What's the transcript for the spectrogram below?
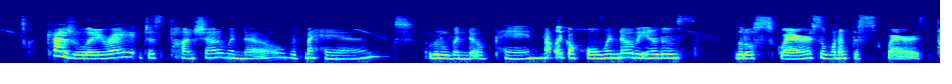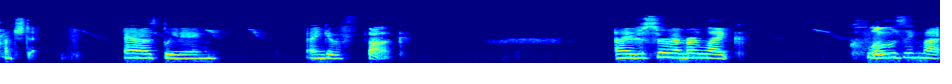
casually, right? Just punched out a window with my hand, a little window pane, not like a whole window, but you know those little squares. So one of the squares punched it. And I was bleeding. I didn't give a fuck. I just remember like closing my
